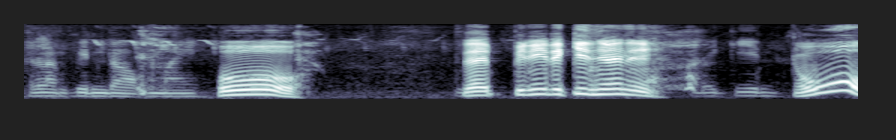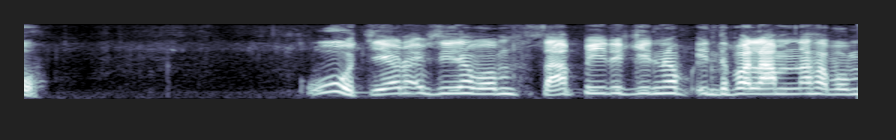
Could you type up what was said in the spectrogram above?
กำลังเป็นดอกใหม่โอ้ ได้ปีนี้ได้กินใช่ไหมนี่ ได้กิน โอ้ โอ้เจียวนะเอฟซีนะครับผมสามปีได้กินครับอินทผลัมนะครับผม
